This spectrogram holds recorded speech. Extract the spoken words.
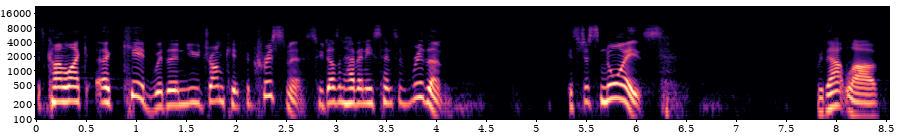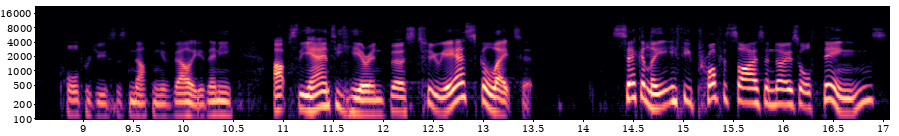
It's kind of like a kid with a new drum kit for Christmas who doesn't have any sense of rhythm. It's just noise. Without love, Paul produces nothing of value. Then he ups the ante here in verse 2. He escalates it. Secondly, if he prophesies and knows all things,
